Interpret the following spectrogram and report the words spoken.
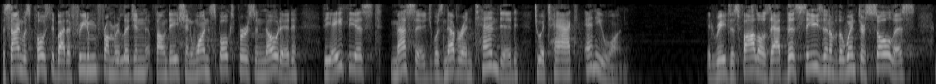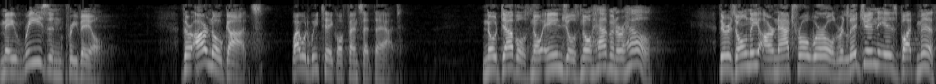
The sign was posted by the Freedom from Religion Foundation. One spokesperson noted the atheist message was never intended to attack anyone. It reads as follows At this season of the winter solstice, may reason prevail. There are no gods. Why would we take offense at that? No devils, no angels, no heaven or hell. There is only our natural world. Religion is but myth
